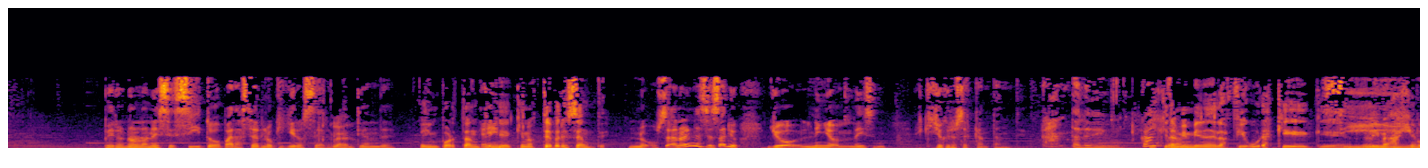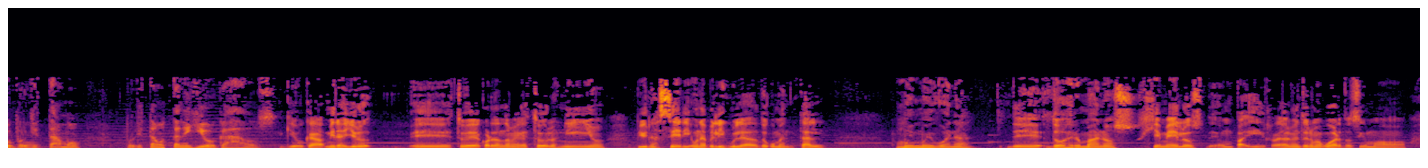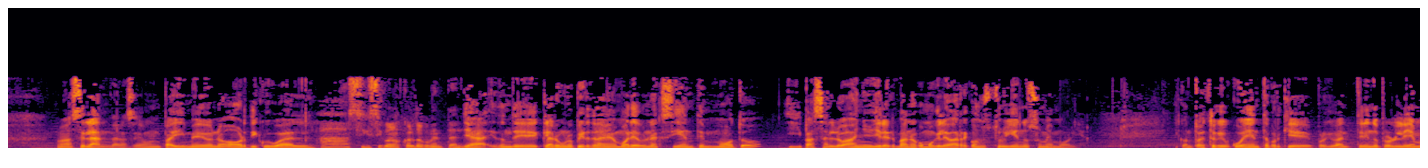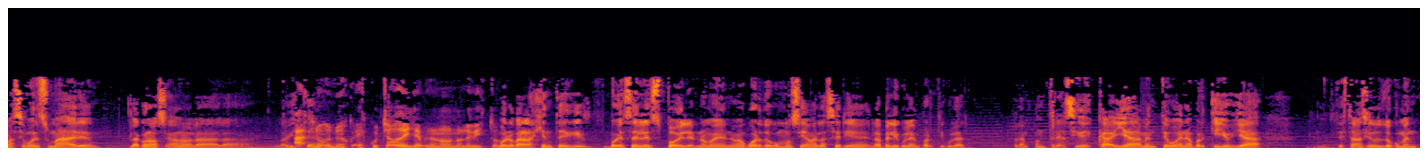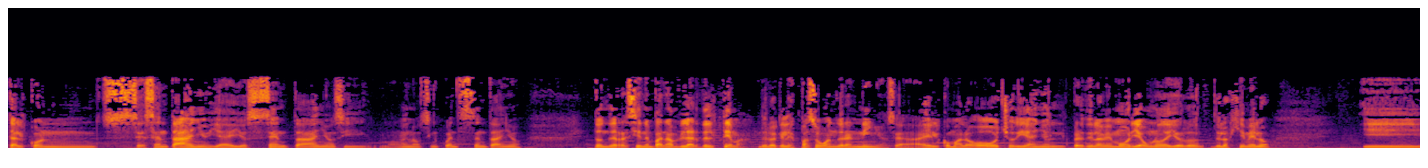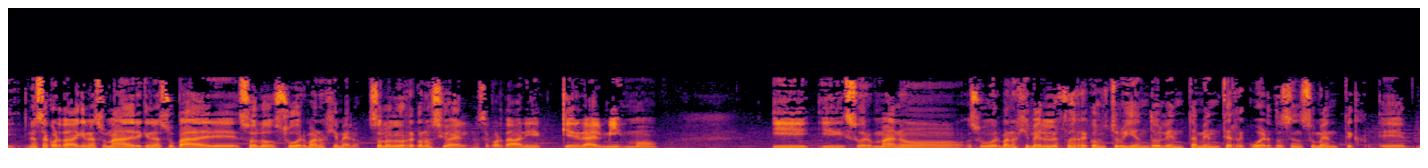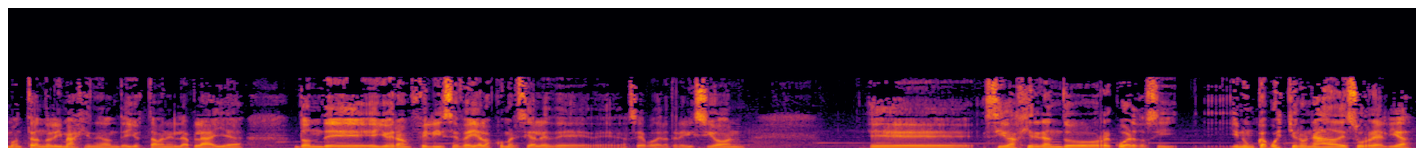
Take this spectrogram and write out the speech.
Pero no lo necesito para hacer lo que quiero ser, Claro. ¿entiendes? Es importante Es que, que no esté presente. No, o sea, no es necesario. Yo, el niño me dicen, es que yo quiero ser cantante. Canta, le digo. Canta. Y que también viene de las figuras que... que sí, la imagen. porque po. estamos porque estamos tan equivocados. equivocado. Mira, yo eh, estuve acordándome de esto de los niños. Vi una serie, una película documental muy, muy buena de dos hermanos gemelos de un país, realmente no me acuerdo, así como Nueva Zelanda, no sé, un país medio nórdico igual. Ah, sí, sí conozco el documental. Ya, donde, claro, uno pierde la memoria de un accidente en moto y pasan los años y el hermano como que le va reconstruyendo su memoria. Y con todo esto que cuenta, porque porque van teniendo problemas, se muere su madre. La conoce, ¿no? ¿La, la, la Ah, viste? no, no he escuchado de ella, pero no, no la he visto. Bueno, para la gente que voy a hacer el spoiler, no me, no me acuerdo cómo se llama la serie, la película en particular, la encontré así descabelladamente buena porque ellos ya están haciendo el documental con 60 años, ya ellos 60 años y más o menos 50, 60 años, donde recién van a hablar del tema, de lo que les pasó cuando eran niños, o sea, a él como a los 8, 10 años perdió la memoria, uno de ellos lo- de los gemelos, y no se acordaba quién era su madre, quién era su padre, solo su hermano gemelo, solo lo reconoció a él, no se acordaba ni quién era él mismo. Y, y su hermano, su hermano gemelo le fue reconstruyendo lentamente recuerdos en su mente, eh, mostrándole imágenes donde ellos estaban en la playa, donde ellos eran felices, veía los comerciales de, de, no pues, de la televisión. Eh, se iba generando recuerdos y, y nunca cuestionó nada de su realidad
